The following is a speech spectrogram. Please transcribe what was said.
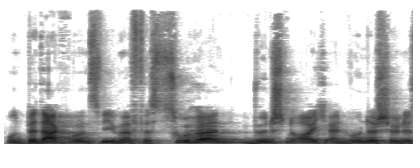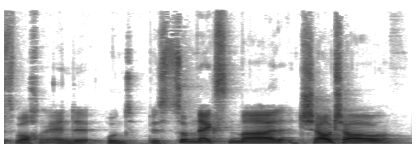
und bedanken uns wie immer fürs Zuhören, wünschen euch ein wunderschönes Wochenende und bis zum nächsten Mal. Ciao, ciao.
